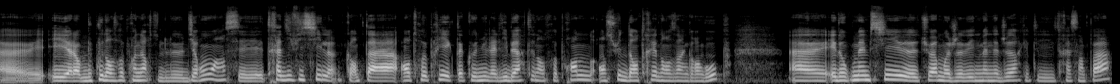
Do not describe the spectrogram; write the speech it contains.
et alors, beaucoup d'entrepreneurs le diront, hein, c'est très difficile quand tu as entrepris et que tu as connu la liberté d'entreprendre, ensuite d'entrer dans un grand groupe. Et donc, même si, tu vois, moi, j'avais une manager qui était très sympa,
